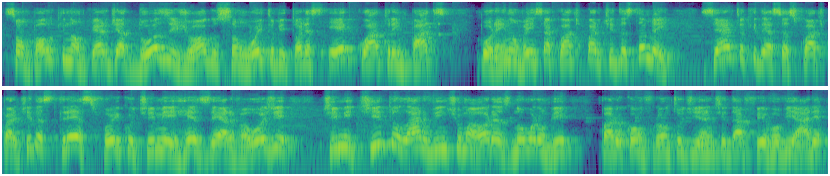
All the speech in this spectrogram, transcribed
São Paulo que não perde há 12 jogos, são 8 vitórias e 4 empates, porém não vence a 4 partidas também. Certo que dessas 4 partidas, 3 foi com o time reserva. Hoje, time titular 21 horas no Morumbi para o confronto diante da Ferroviária.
